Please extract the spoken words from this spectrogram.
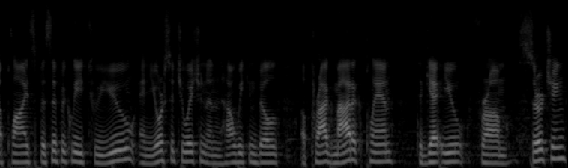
applies specifically to you and your situation and how we can build a pragmatic plan to get you from searching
